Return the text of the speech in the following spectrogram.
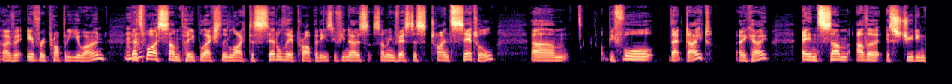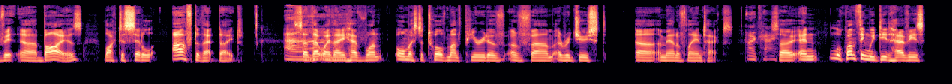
over every property you own. That's why some people actually like to settle their properties. If you notice, some investors try and settle um, before that date. Okay, and some other astute inve- uh, buyers like to settle after that date. So that way they have one almost a 12 month period of, of um, a reduced uh, amount of land tax. Okay. So, and look, one thing we did have is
